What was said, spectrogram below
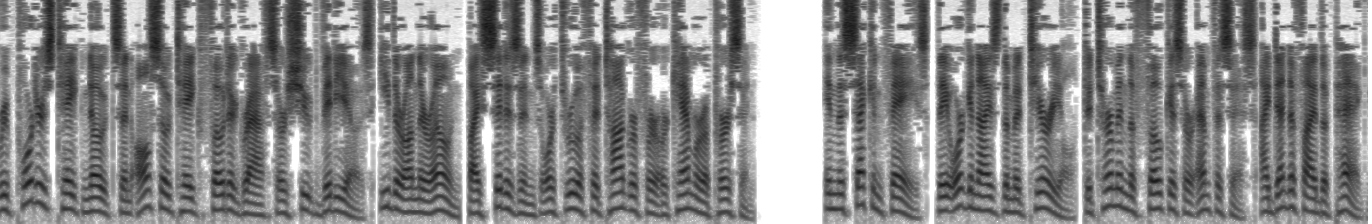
Reporters take notes and also take photographs or shoot videos, either on their own, by citizens or through a photographer or camera person. In the second phase, they organize the material, determine the focus or emphasis identify the peg,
